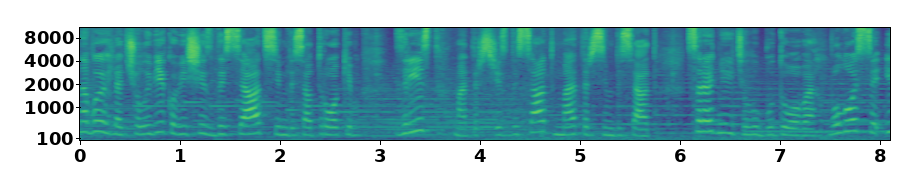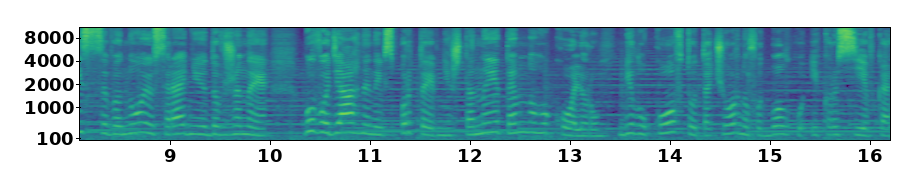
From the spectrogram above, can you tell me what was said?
На вигляд чоловікові 60-70 років. Зріст – метр 60, метр 70. Середньої тілобудови. Волосся із сивиною середньої довжини. Був одягнений в спортивні штани темного кольору, білу кофту та чорну футболку і кросівки,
